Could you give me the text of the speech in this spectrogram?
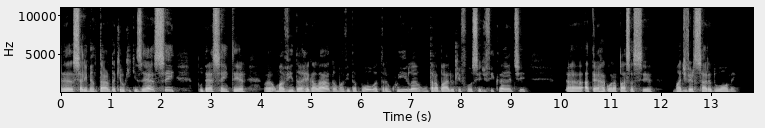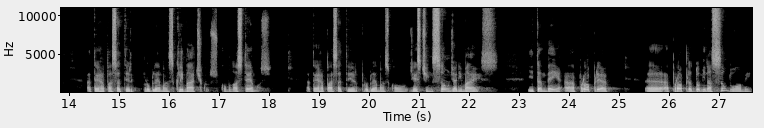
eh, se alimentar daquilo que quisessem, pudessem ter uma vida regalada, uma vida boa, tranquila, um trabalho que fosse edificante. A terra agora passa a ser uma adversária do homem. A terra passa a ter problemas climáticos, como nós temos. A terra passa a ter problemas com, de extinção de animais. E também a própria, uh, a própria dominação do homem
